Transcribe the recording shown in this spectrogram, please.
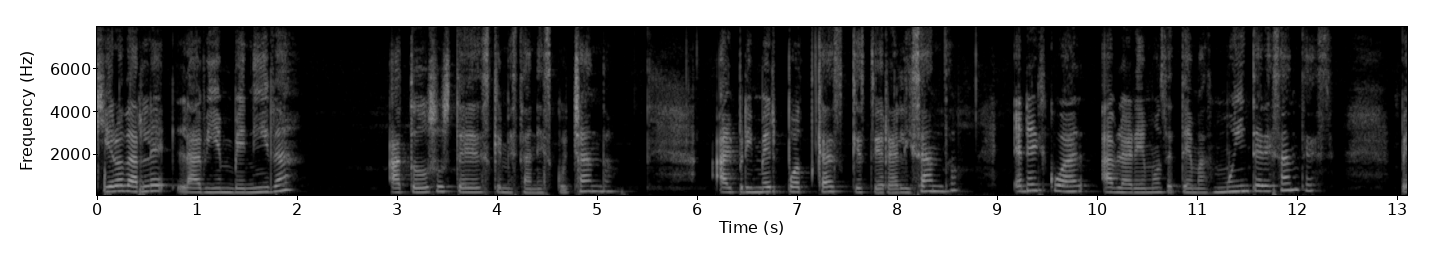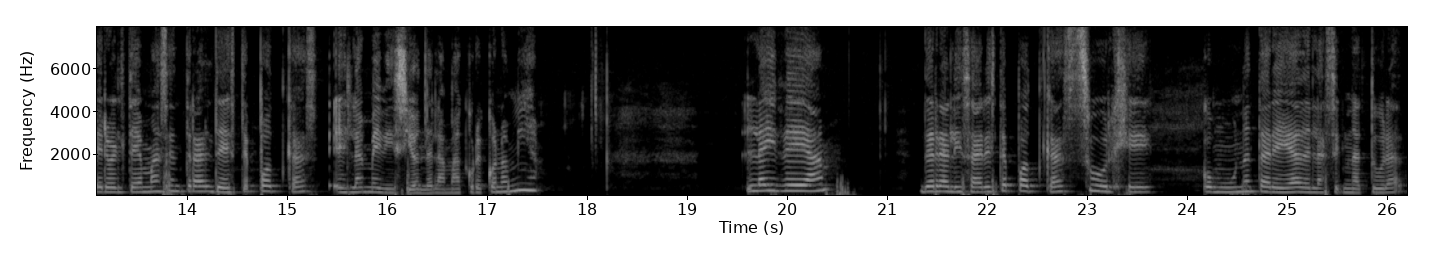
quiero darle la bienvenida a todos ustedes que me están escuchando al primer podcast que estoy realizando, en el cual hablaremos de temas muy interesantes. Pero el tema central de este podcast es la medición de la macroeconomía. La idea de realizar este podcast surge como una tarea de la asignatura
